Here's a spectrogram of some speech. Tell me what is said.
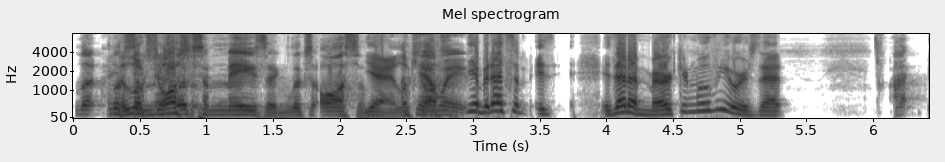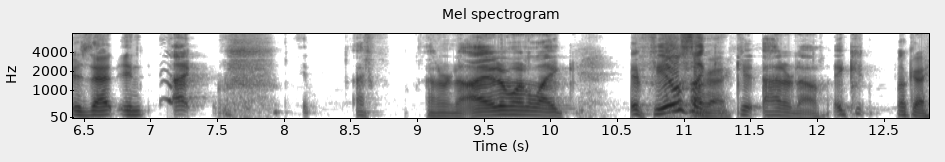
look, It looks, looks am- looks amazing. Looks awesome. Yeah, it I looks can't awesome. wait. Yeah, but that's a, is is that American movie or is that I- is that in I, I, I don't know. I don't want to like. It feels like Okay. it could, I don't know. It could, okay?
